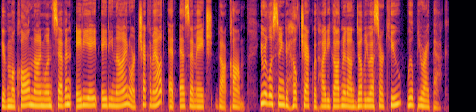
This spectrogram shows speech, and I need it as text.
give them a call 917 8889 or check them out at smh.com. You are listening to Health Check with Heidi Godman on WSRQ. We'll be right back.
